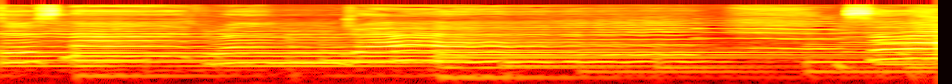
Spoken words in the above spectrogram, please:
does not run dry. So I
